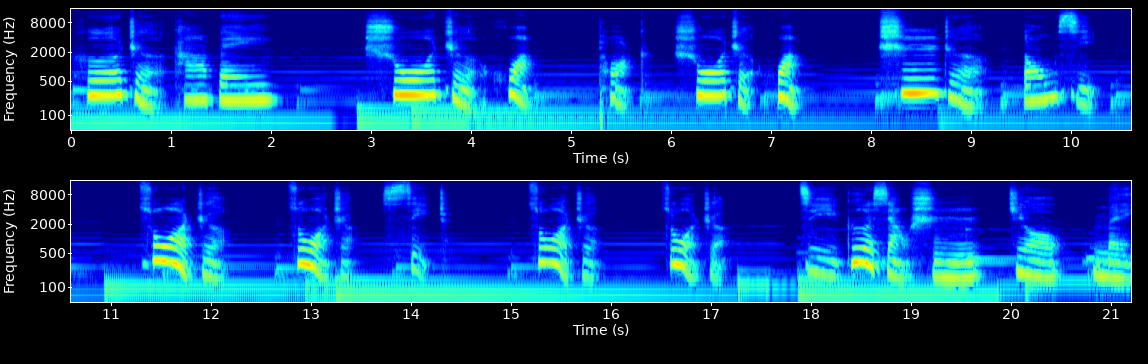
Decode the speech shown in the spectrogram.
喝着咖啡，说着话，talk，说着话，吃着东西，坐着，坐着，sit，坐着，坐着。几个小时就没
